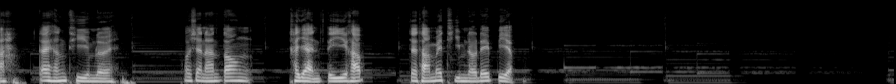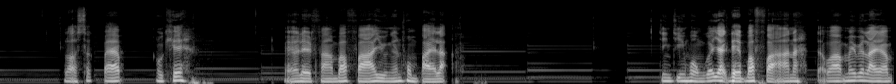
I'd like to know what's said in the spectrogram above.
นะ ได้ทั้งทีมเลย เพราะฉะนั้นต้องขยันตีครับ จะทำให้ทีมเราได้เปรียบรอสักแป๊บ โอเคแวเลตฟาร์มบัฟฟ้าอยู่งั้นผมไปละ จริง ๆ ผมก็อยากเดบบัฟฟ้านะ แต่ว่าไม่เป็นไรครับ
